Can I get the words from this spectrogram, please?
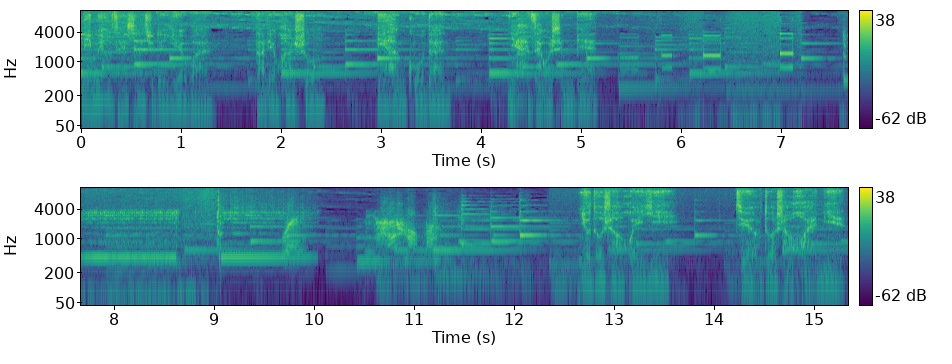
你没有在下雪的夜晚打电话说你很孤单，你还在我身边。喂，你还好吗？有多少回忆，就有多少怀念。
